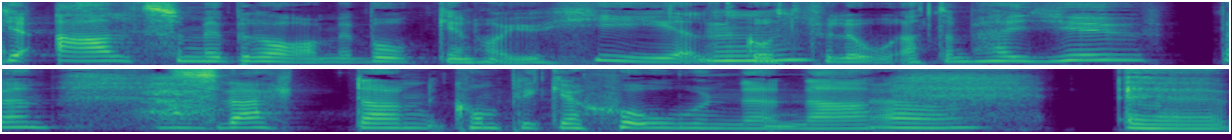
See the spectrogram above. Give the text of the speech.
tycker allt som är bra med boken har ju helt Mm. gått förlorat. De här djupen, svärtan, komplikationerna. Ja. Eh,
